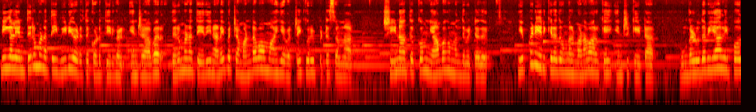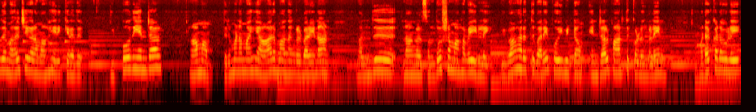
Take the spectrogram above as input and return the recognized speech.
நீங்கள் என் திருமணத்தை வீடியோ எடுத்து கொடுத்தீர்கள் என்று அவர் திருமண தேதி நடைபெற்ற மண்டபம் ஆகியவற்றை குறிப்பிட்டு சொன்னார். ஸ்ரீநாத்துக்கும் ஞாபகம் வந்துவிட்டது. எப்படி இருக்கிறது உங்கள் மன வாழ்க்கை என்று கேட்டார். உங்கள் உதவியால் இப்போது மகிழ்ச்சிகரமாக இருக்கிறது. இப்போது என்றால்? ஆமாம் திருமணமாகி ஆறு மாதங்கள் வரை நான் வந்து நாங்கள் சந்தோஷமாகவே இல்லை. விவாகரத்து வரை போய்விட்டோம் என்றால் பார்த்து கொள்ளுங்களேன். வடக்கடவுளே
